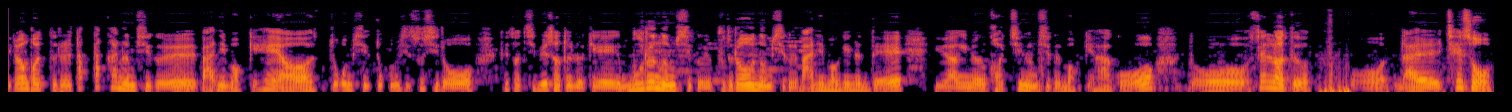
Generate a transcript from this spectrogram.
이런 것들을 딱딱한 음식을 많이 먹게 해요. 조금씩 조금씩 수시로. 그래서 집에서도 이렇게 무른 음식을 부드러운 음식을 많이 먹이는데 이왕이면 거친 음식을 먹게 하고 또 샐러드, 뭐, 날 채소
